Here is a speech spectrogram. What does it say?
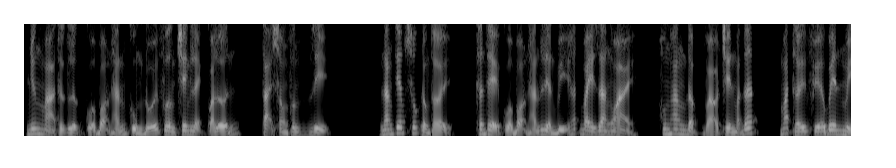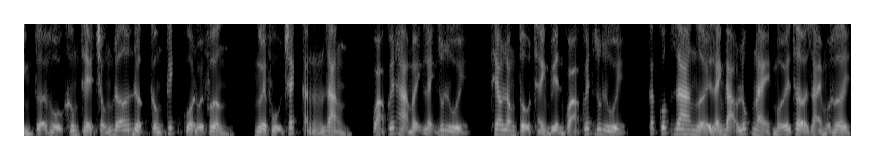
nhưng mà thực lực của bọn hắn cùng đối phương trên lệch quá lớn, tại song phương dị năng tiếp xúc đồng thời, thân thể của bọn hắn liền bị hất bay ra ngoài, hung hăng đập vào trên mặt đất mắt thấy phía bên mình tựa hồ không thể chống đỡ được công kích của đối phương, người phụ trách cắn răng, quả quyết hạ mệnh lệnh rút lui. Theo long tổ thành viên quả quyết rút lui, các quốc gia người lãnh đạo lúc này mới thở dài một hơi,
